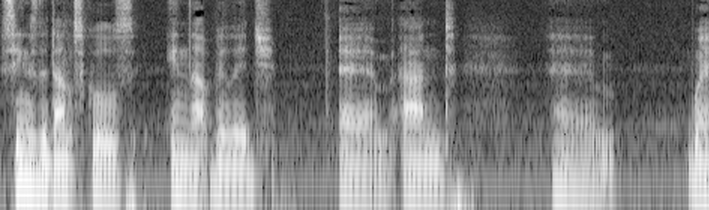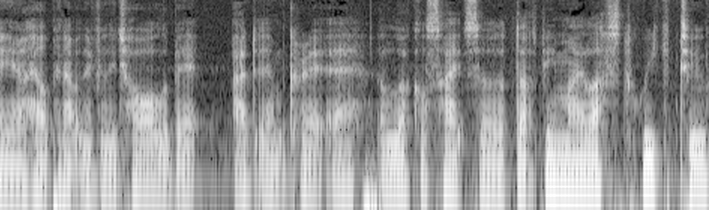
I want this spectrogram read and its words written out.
seeing as the dance schools in that village, um, and um, we're you know helping out with the village hall a bit, I'd um, create a, a, local site. So that's been my last week too.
